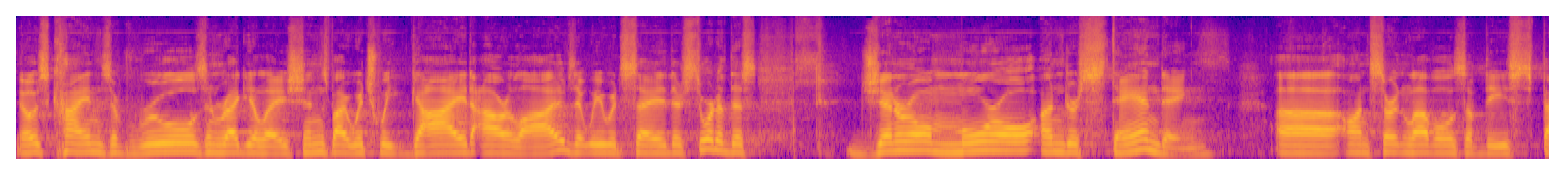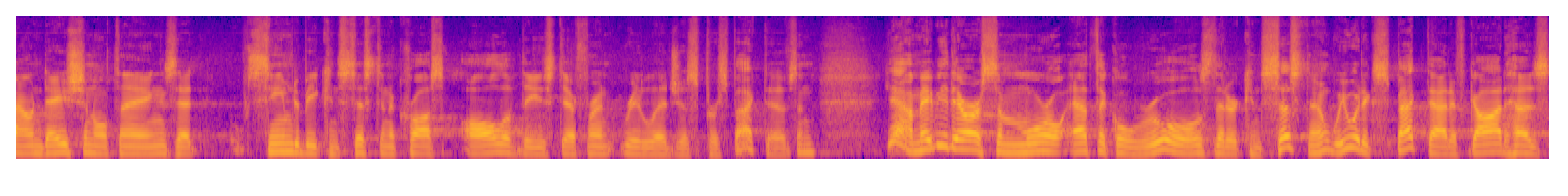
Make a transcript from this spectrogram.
Those kinds of rules and regulations by which we guide our lives, that we would say there's sort of this general moral understanding uh, on certain levels of these foundational things that seem to be consistent across all of these different religious perspectives. And yeah, maybe there are some moral ethical rules that are consistent. We would expect that if God has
